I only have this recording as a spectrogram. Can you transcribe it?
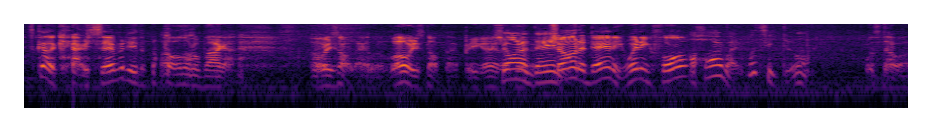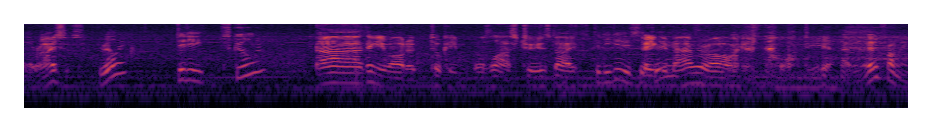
It's got to carry 70, the poor little bugger. Oh, he's not that little. Oh, he's not that big either. Shine and Dandy. Shine and Dandy, winning form. a highway. What's he doing? There's no other races. Really? Did he school him? Uh, I think he might have took him. It was last Tuesday. Did he get his certificate? him over. Oh, I got no idea. Haven't heard from him.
